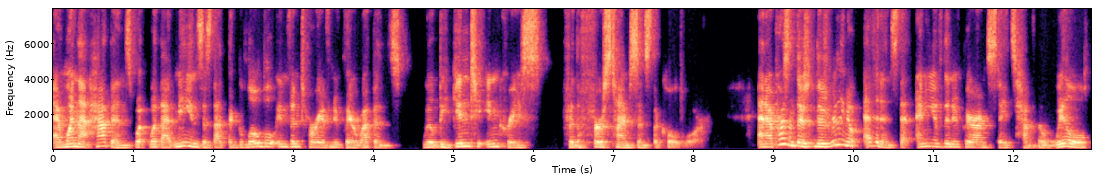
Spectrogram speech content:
And when that happens, what, what that means is that the global inventory of nuclear weapons will begin to increase for the first time since the Cold War. And at present, there's, there's really no evidence that any of the nuclear armed states have the will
